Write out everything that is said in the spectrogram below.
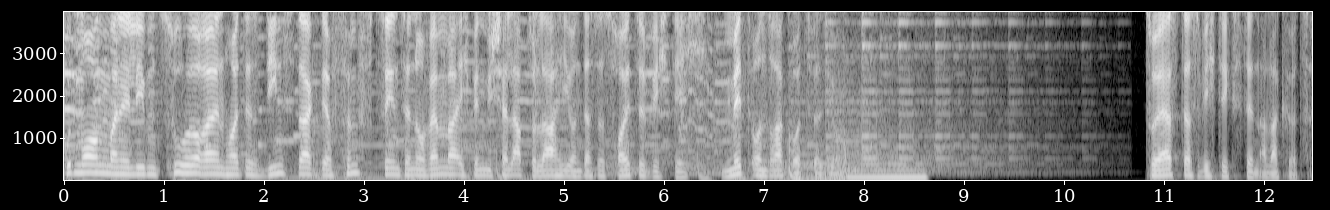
Guten Morgen, meine lieben Zuhörerinnen. Heute ist Dienstag, der 15. November. Ich bin Michelle Abdullahi und das ist heute wichtig mit unserer Kurzversion. Zuerst das Wichtigste in aller Kürze.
